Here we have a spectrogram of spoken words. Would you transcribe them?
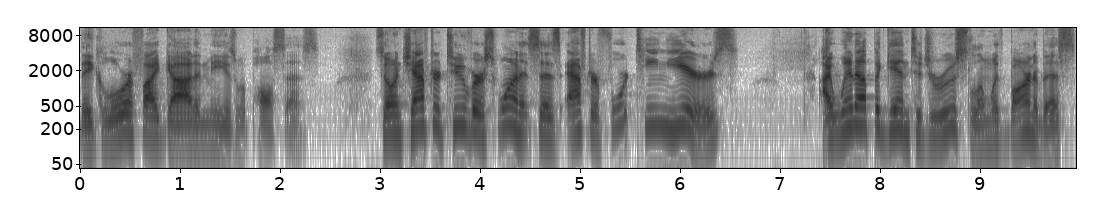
They glorified God in me, is what Paul says. So in chapter 2, verse 1, it says, After 14 years, I went up again to Jerusalem with Barnabas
